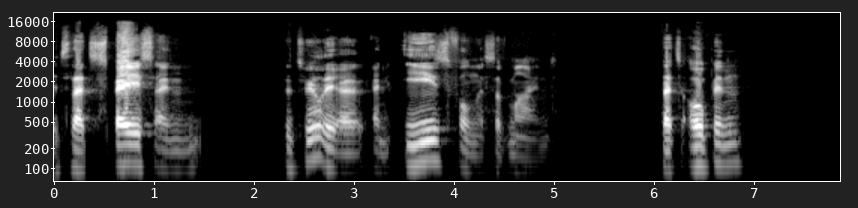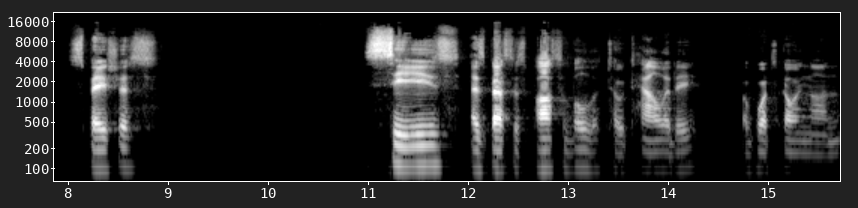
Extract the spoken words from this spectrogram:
It's that space and it's really a, an easefulness of mind that's open, spacious, sees as best as possible the totality of what's going on.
